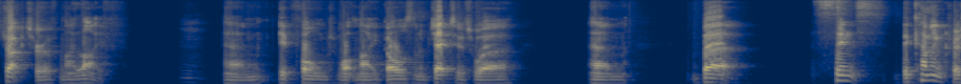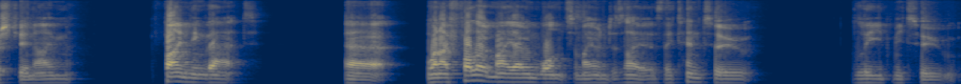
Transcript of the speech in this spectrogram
Structure of my life. Um, it formed what my goals and objectives were. Um, but since becoming Christian, I'm finding that uh, when I follow my own wants and my own desires, they tend to lead me to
